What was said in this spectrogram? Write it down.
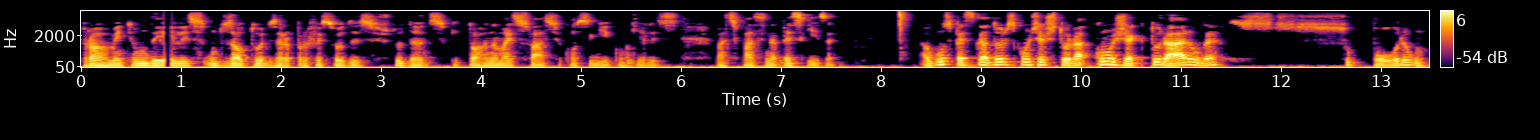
provavelmente um deles, um dos autores era professor desses estudantes, o que torna mais fácil conseguir com que eles participassem da pesquisa. Alguns pesquisadores conjecturaram, né, suporam,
